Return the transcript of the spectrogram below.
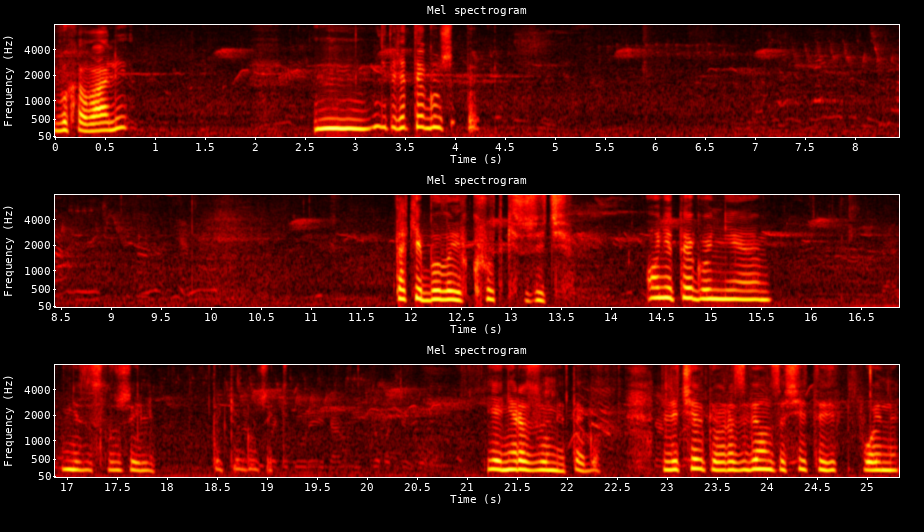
wychowali. Mm, Nie dlatego, żeby takie było ich krótkie życie. Oni tego nie, nie zasłużyli, takiego życia. Ja nie rozumiem tego. Dlaczego rozwiąza się tej wojny?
